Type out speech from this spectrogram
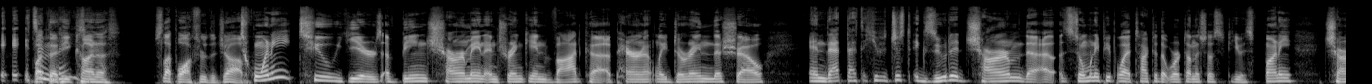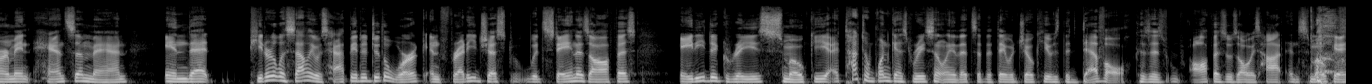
It- it's but that he kind of sleptwalked through the job. 22 years of being charming and drinking vodka apparently during the show and that that he was just exuded charm. The, uh, so many people I talked to that worked on the show said he was funny, charming, handsome man, and that Peter Lassally was happy to do the work, and Freddie just would stay in his office. 80 degrees, smoky. I talked to one guest recently that said that they would joke he was the devil because his office was always hot and smoky.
